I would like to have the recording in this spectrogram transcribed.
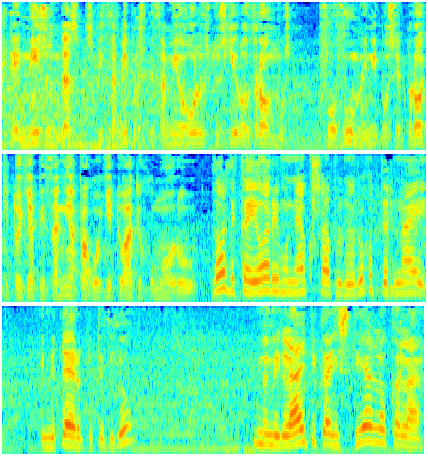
χτενίζοντας σπιθαμή προς πιθαμή όλους τους γύρω δρόμου, φοβούμενοι πως επρόκειτο για πιθανή απαγωγή του άτυχου μωρού. 12 η ώρα ήμουν έξω από νερούχα, περνάει η μητέρα του παιδιού. Με μιλάει, τι κάνεις τι, λέω καλά.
